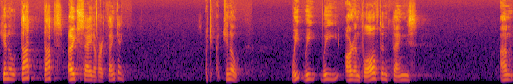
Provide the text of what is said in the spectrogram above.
You know, that, that's outside of our thinking. You know, we, we, we are involved in things and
